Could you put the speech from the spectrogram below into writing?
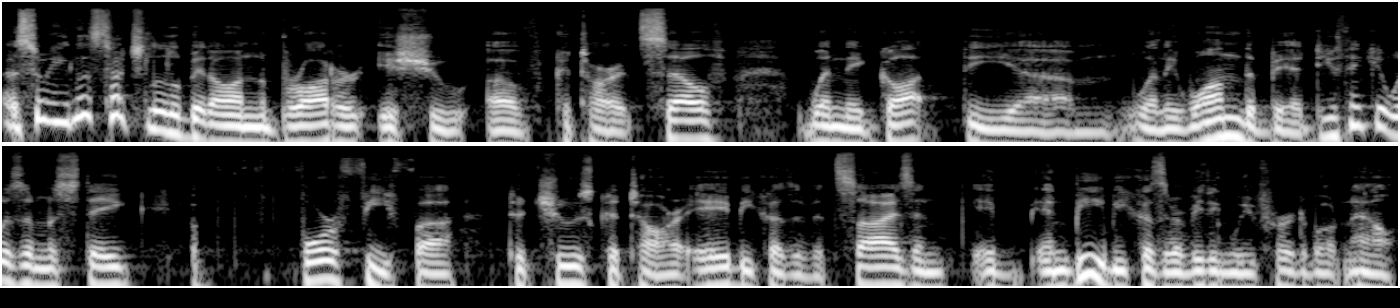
Uh, so let's touch a little bit on the broader issue of Qatar itself. When they got the um, when they won the bid, do you think it was a mistake for FIFA to choose Qatar? A because of its size, and and B because of everything we've heard about now.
